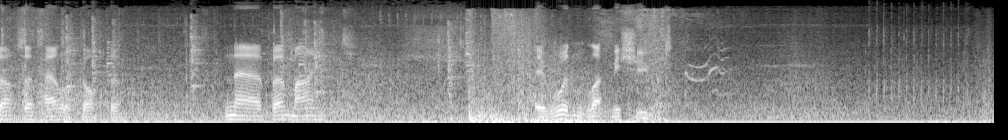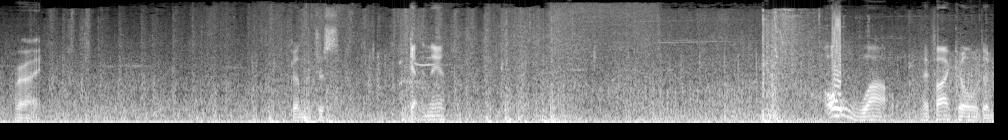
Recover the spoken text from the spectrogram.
out a helicopter. Never mind. It wouldn't let me shoot. Right. Gonna just get in there. Oh wow. If I killed him,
